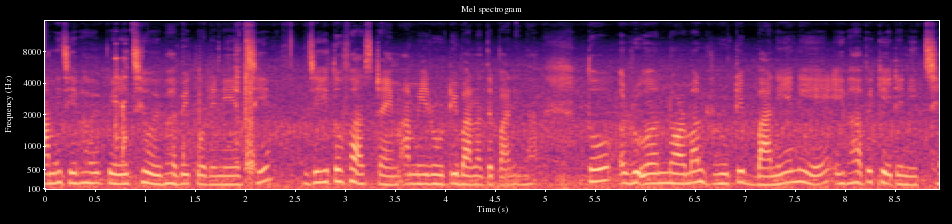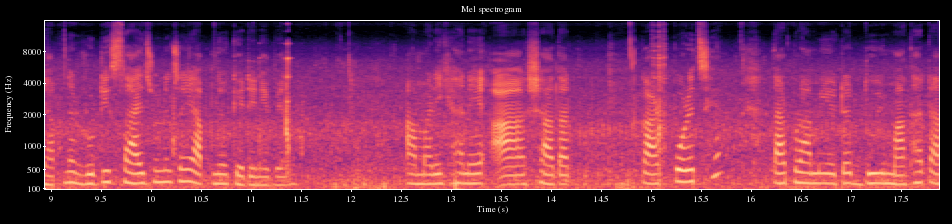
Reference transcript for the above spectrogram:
আমি যেভাবে পেরেছি ওইভাবে করে নিয়েছি। যেহেতু ফার্স্ট টাইম আমি রুটি বানাতে পারি না, তো নর্মাল রুটি বানিয়ে নিয়ে এভাবে কেটে নিচ্ছি। আপনার রুটির সাইজ অনুযায়ী আপনিও কেটে নেবেন। আমার এখানে সাত আট কাট পড়েছে। তারপর আমি এটার দুই মাথাটা,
